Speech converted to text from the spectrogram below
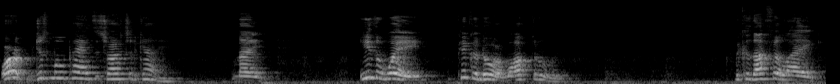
Or just move past it, charge to the game. Like, either way, pick a door, walk through it. because I feel like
